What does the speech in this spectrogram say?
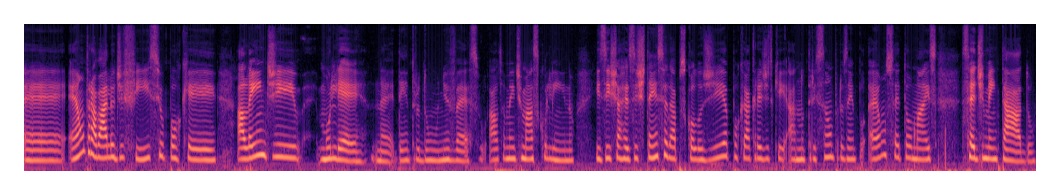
É, é um trabalho difícil porque além de mulher, né, dentro de um universo altamente masculino, existe a resistência da psicologia, porque eu acredito que a nutrição, por exemplo, é um setor mais sedimentado.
